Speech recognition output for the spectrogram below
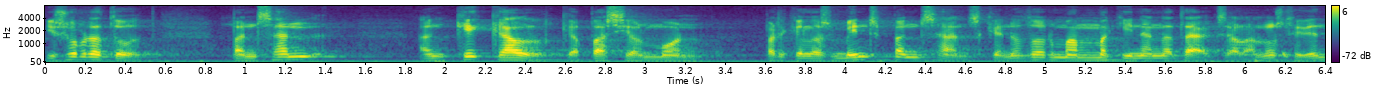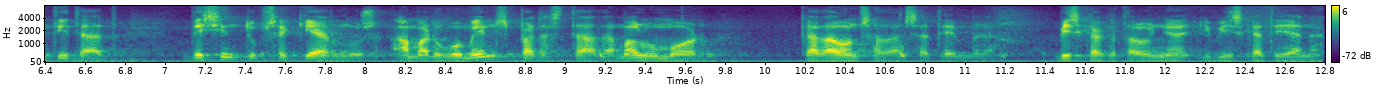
i sobretot pensant en què cal que passi al món perquè les ments pensants que no dormen maquinant atacs a la nostra identitat deixin d'obsequiar-nos amb arguments per estar de mal humor cada 11 de setembre. Visca Catalunya i visca Tiana.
